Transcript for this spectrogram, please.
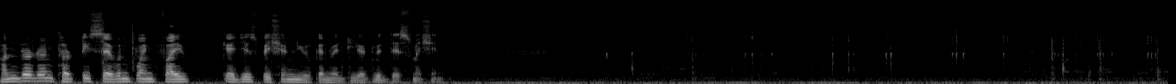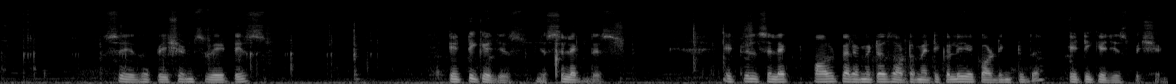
137.5 kgs patient you can ventilate with this machine. Say the patient's weight is 80 kgs just select this. It will select all parameters automatically according to the 80 kgs patient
